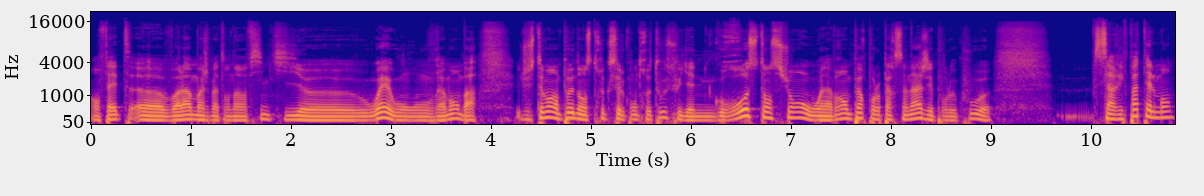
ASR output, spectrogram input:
En fait, euh, voilà, moi je m'attendais à un film qui, euh, ouais, où on vraiment, bah, justement un peu dans ce truc seul contre tous, où il y a une grosse tension, où on a vraiment peur pour le personnage et pour le coup. Euh, ça arrive pas tellement,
